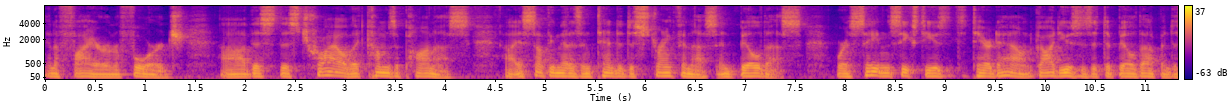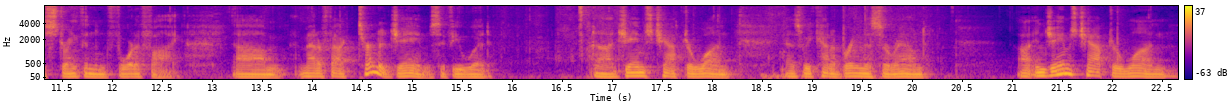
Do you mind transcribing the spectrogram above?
in a fire in a forge. Uh, this, this trial that comes upon us uh, is something that is intended to strengthen us and build us. Whereas Satan seeks to use it to tear down, God uses it to build up and to strengthen and fortify. Um, matter of fact, turn to James, if you would. Uh, James chapter 1, as we kind of bring this around. Uh, in James chapter 1,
